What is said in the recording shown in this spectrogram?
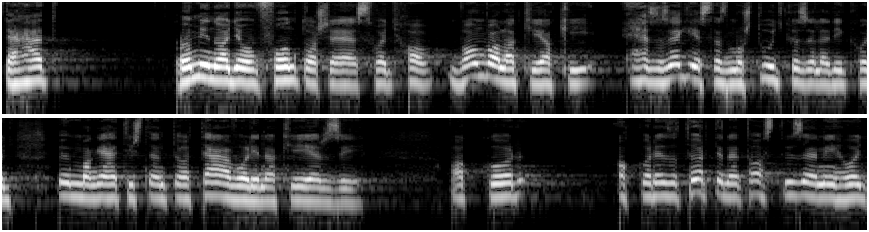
Tehát ami nagyon fontos ez, hogy ha van valaki, aki ehhez az egészhez most úgy közeledik, hogy önmagát Istentől távolinak érzi, akkor, akkor ez a történet azt üzeni, hogy,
